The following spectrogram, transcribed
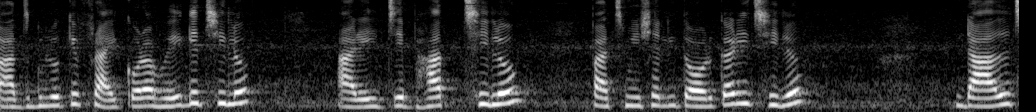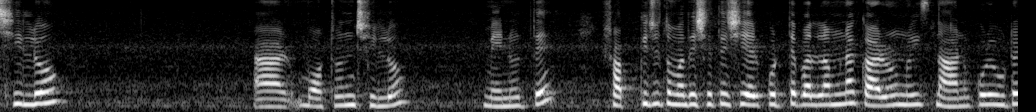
মাছগুলোকে ফ্রাই করা হয়ে গেছিল। আর এই যে ভাত ছিল, পাঁচমিশালি তরকারি ছিল, ডাল ছিল, আর মটন ছিল মেনুতে। সব কিছু তোমাদের সাথে শেয়ার করতে পারলাম না, কারণ ওই স্নান করে উঠে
